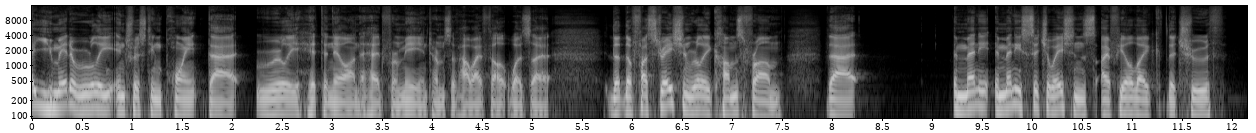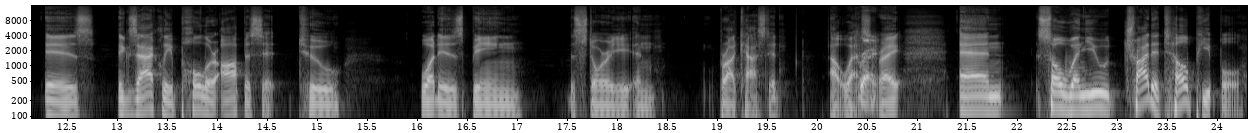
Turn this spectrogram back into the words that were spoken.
you made a really interesting point that really hit the nail on the head for me in terms of how I felt was that the, the frustration really comes from that in many in many situations I feel like the truth is exactly polar opposite to what is being the story and broadcasted out west, right? right? And so when you try to tell people,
